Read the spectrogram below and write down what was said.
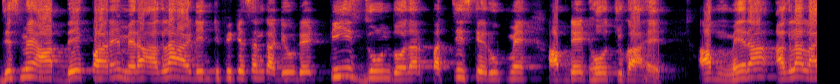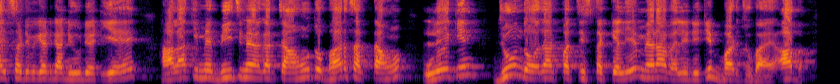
जिसमें आप देख पा रहे हैं मेरा अगला आइडेंटिफिकेशन का ड्यू डेट 30 जून 2025 के रूप में अपडेट हो चुका है। अब मेरा अगला लाइफ सर्टिफिकेट का ड्यू डेट ये है हालाँकि मैं बीच में अगर चाहूँ तो भर सकता हूँ, लेकिन जून 2025 तक के लिए मेरा वैलिडिटी बढ़ चुका है। अब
